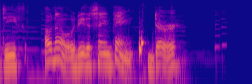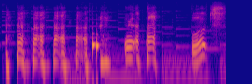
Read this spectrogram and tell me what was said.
D. Oh no, it would be the same thing. Der. Whoops.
